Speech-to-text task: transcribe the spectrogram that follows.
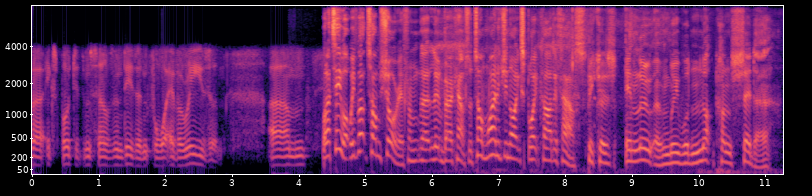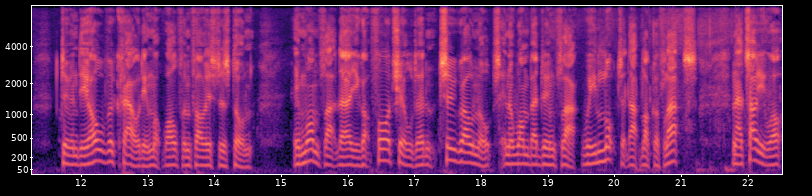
uh, exploited themselves and didn't for whatever reason. Um, Well, I tell you what, we've got Tom Shaw here from uh, Luton Borough Council. Tom, why did you not exploit Cardiff House? Because in Luton, we would not consider doing the overcrowding what Waltham Forest has done. In one flat there, you've got four children, two grown ups in a one bedroom flat. We looked at that block of flats, and I tell you what,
